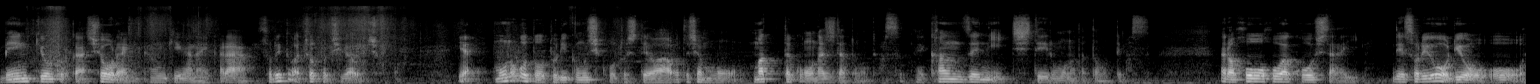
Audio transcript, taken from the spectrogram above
勉強とか将来に関係がないから、それとはちょっと違うでしょう。いや物事を取り組む思考としては私はもう全く同じだと思ってます。完全に一致しているものだと思ってます。だから方法はこうしたらいい。でそれを量を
